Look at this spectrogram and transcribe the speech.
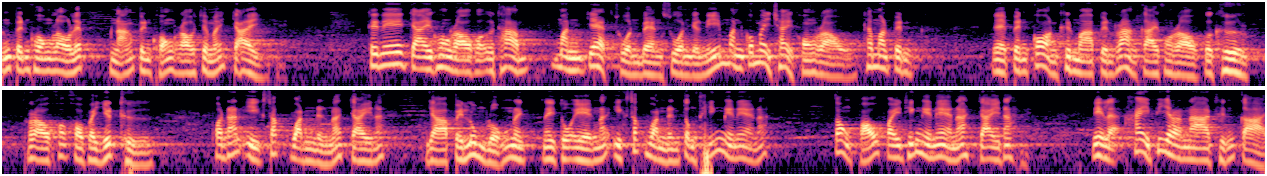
นเป็นของเราเล็บหนังเป็นของเราใช่ไหมใจ ทีนี้ใจของเราก็เออถ้ามันแยกส่วนแบ่งส่วนอย่างนี้ มันก็ไม่ใช่ของเรา ถ้ามันเป็นเป็นก้อนขึ้นมาเป็นร่างกายของเราก็คือเราเขาเขาไปยึดถือ เพราะนั้นอีกสักวันหนึ่งนะใจนะอย่าไปลุ่มหลงในในตัวเองนะ อีกสักวันหนึ่งต้องทิ้งแน่ๆนะ ต้องเผาไฟทิ้งแน่ๆนะใจนะ นี่แหละให้พิจารณาถึงกาย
